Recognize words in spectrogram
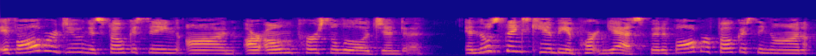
If all we're doing is focusing on our own personal little agenda, and those things can be important, yes, but if all we're focusing on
